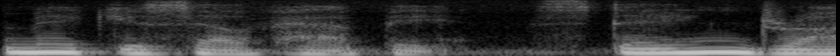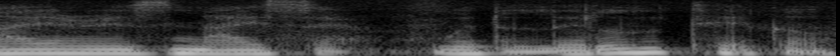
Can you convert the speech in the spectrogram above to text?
Make yourself happy. Staying drier is nicer with a little Tickle.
